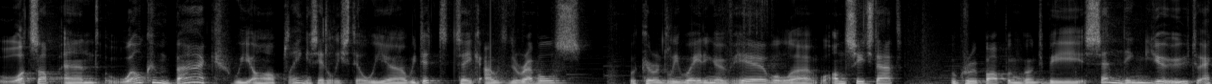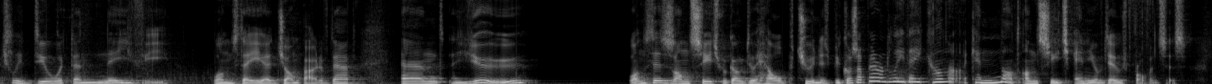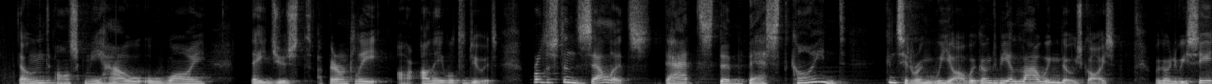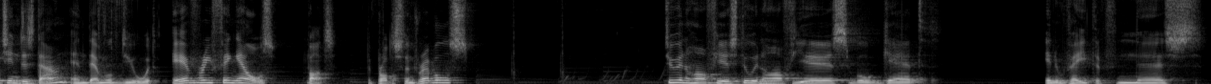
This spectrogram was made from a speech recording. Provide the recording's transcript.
What's up and welcome back. We are playing as Italy still. We uh, we did take out the rebels. We're currently waiting over here. We'll uh, we'll unsiege that. We'll group up. I'm going to be sending you to actually deal with the navy once they uh, jump out of that. And you, once this is unsieged, we're going to help Tunis because apparently they cannot cannot unsiege any of those provinces. Don't ask me how or why. They just apparently are unable to do it. Protestant zealots, that's the best kind. Considering we are, we're going to be allowing those guys. We're going to be sieging this down and then we'll deal with everything else. But the Protestant rebels, two and a half years, two and a half years, we'll get innovativeness.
